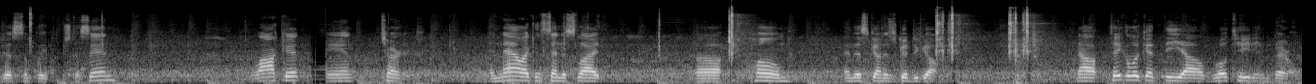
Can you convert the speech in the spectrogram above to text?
Just simply push this in, lock it, and turn it. And now I can send the slide uh, home, and this gun is good to go. Now take a look at the uh, rotating barrel.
